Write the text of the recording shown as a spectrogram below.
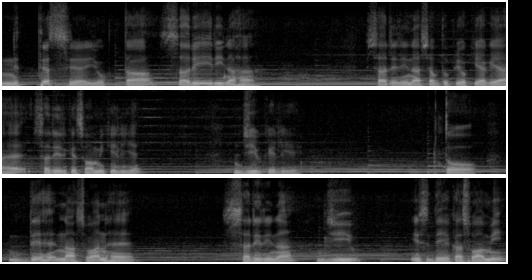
नित्यस्य युक्ता शरीरिना शरीरिना शब्द उपयोग किया गया है शरीर के स्वामी के लिए, जीव के लिए। तो देह नाशवान है, शरीरिना जीव इस देह का स्वामी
